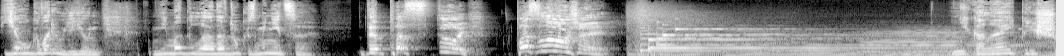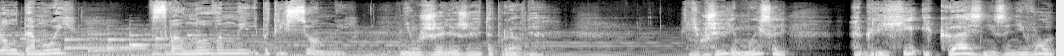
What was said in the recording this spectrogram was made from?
Я уговорю ее, не могла она вдруг измениться. Да постой, послушай! Николай пришел домой взволнованный и потрясенный. Неужели же это правда? Неужели мысль о грехе и казни за него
